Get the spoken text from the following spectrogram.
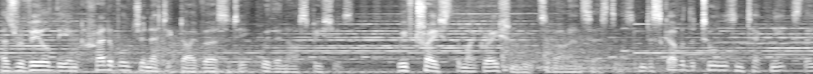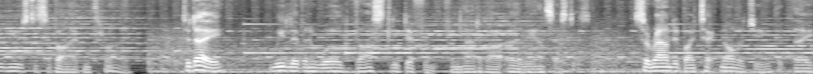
has revealed the incredible genetic diversity within our species. We've traced the migration routes of our ancestors and discovered the tools and techniques they used to survive and thrive. Today, we live in a world vastly different from that of our early ancestors, surrounded by technology that they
